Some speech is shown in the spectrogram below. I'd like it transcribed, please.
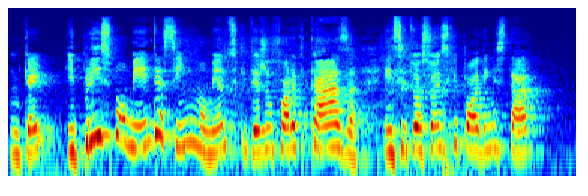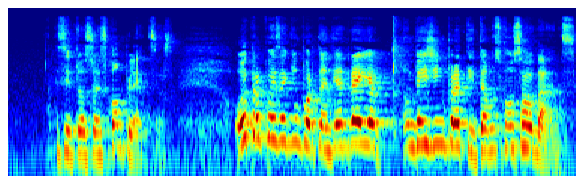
Ok? E principalmente assim em momentos que estejam fora de casa, em situações que podem estar situações complexas. Outra coisa que é importante, Andréia, um beijinho para ti, estamos com saudades.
